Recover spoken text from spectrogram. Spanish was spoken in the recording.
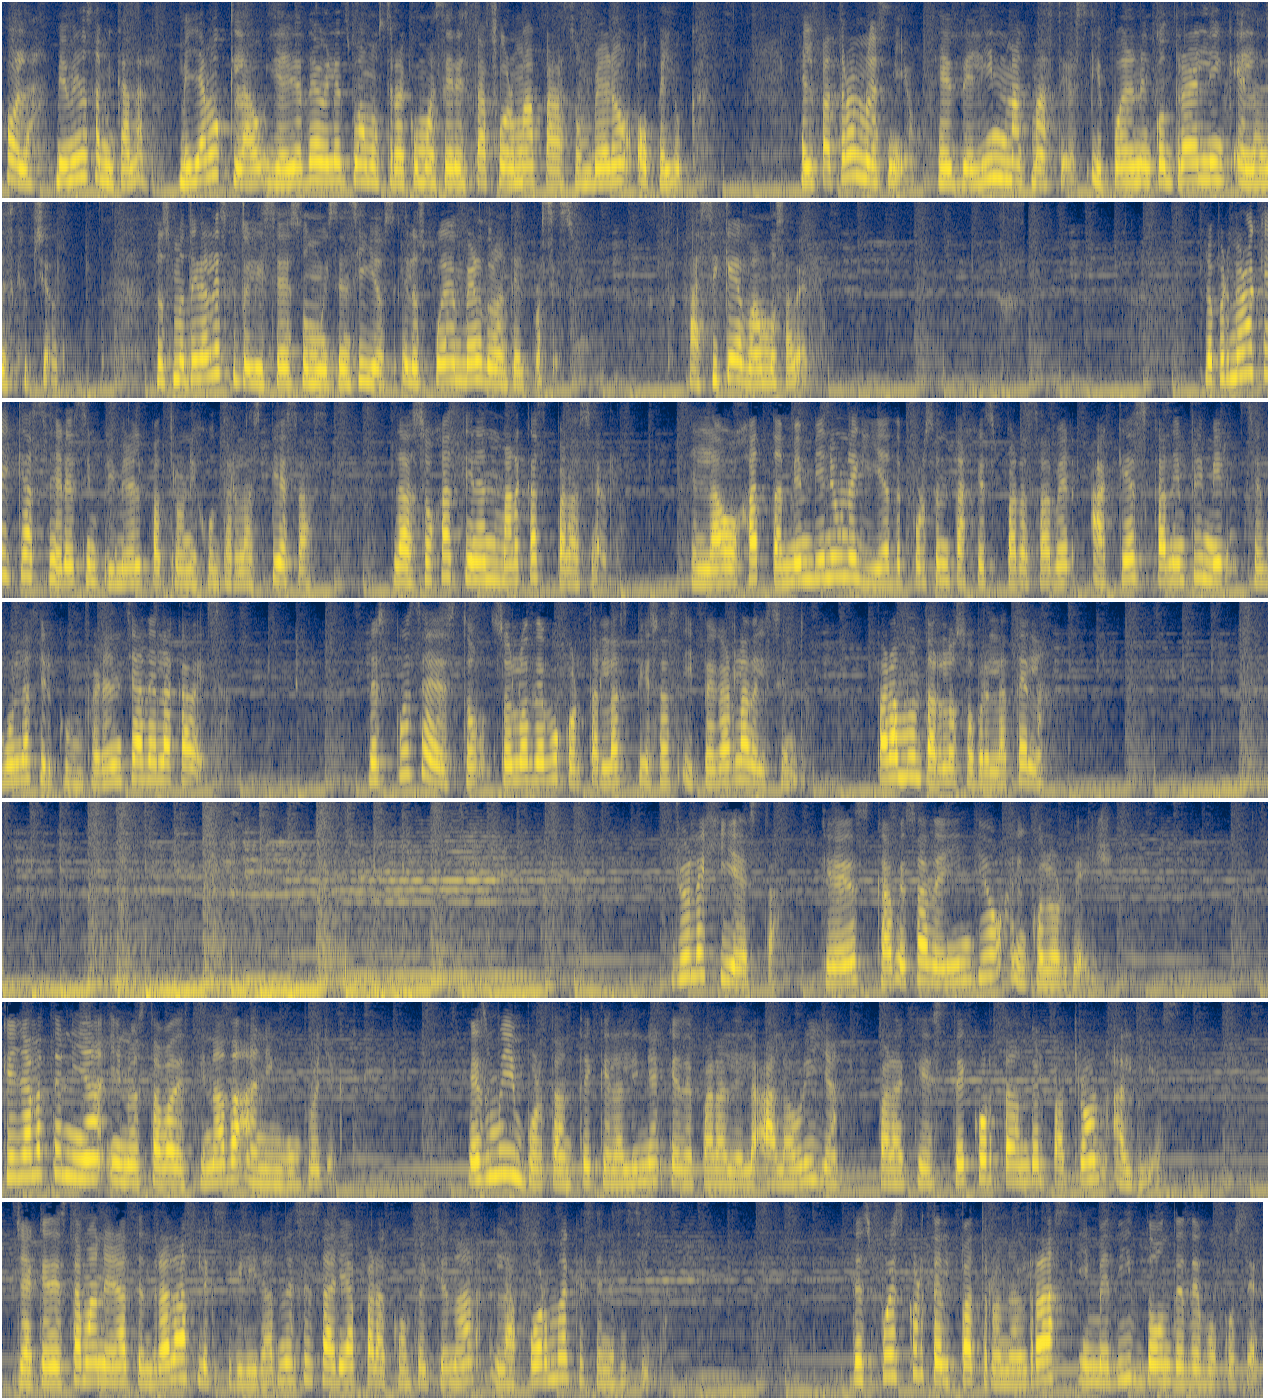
Hola, bienvenidos a mi canal. Me llamo Clau y el día de hoy les voy a mostrar cómo hacer esta forma para sombrero o peluca. El patrón no es mío, es de Lynn McMasters y pueden encontrar el link en la descripción. Los materiales que utilicé son muy sencillos y los pueden ver durante el proceso. Así que vamos a verlo. Lo primero que hay que hacer es imprimir el patrón y juntar las piezas. Las hojas tienen marcas para hacerlo. En la hoja también viene una guía de porcentajes para saber a qué escala imprimir según la circunferencia de la cabeza. Después de esto, solo debo cortar las piezas y pegarla del centro, para montarlo sobre la tela. Yo elegí esta, que es cabeza de indio en color beige, que ya la tenía y no estaba destinada a ningún proyecto. Es muy importante que la línea quede paralela a la orilla para que esté cortando el patrón al bies, ya que de esta manera tendrá la flexibilidad necesaria para confeccionar la forma que se necesita. Después corté el patrón al ras y medí dónde debo coser.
